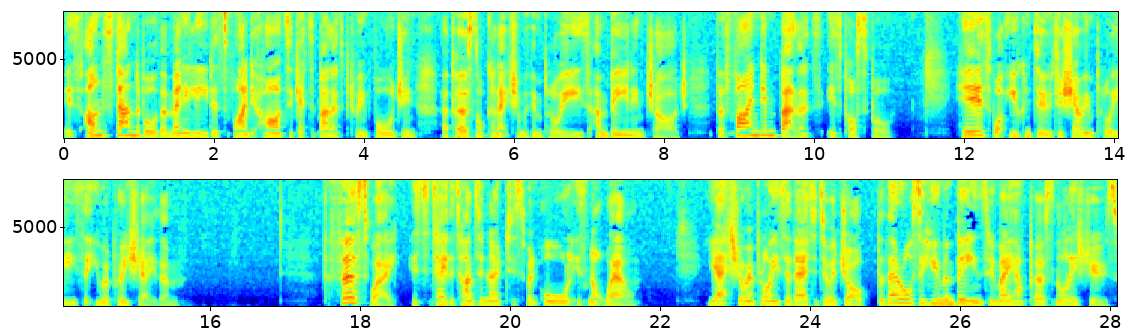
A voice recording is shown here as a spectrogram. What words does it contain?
It's understandable that many leaders find it hard to get a balance between forging a personal connection with employees and being in charge, but finding balance is possible. Here's what you can do to show employees that you appreciate them. The first way is to take the time to notice when all is not well. Yes, your employees are there to do a job, but they're also human beings who may have personal issues.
